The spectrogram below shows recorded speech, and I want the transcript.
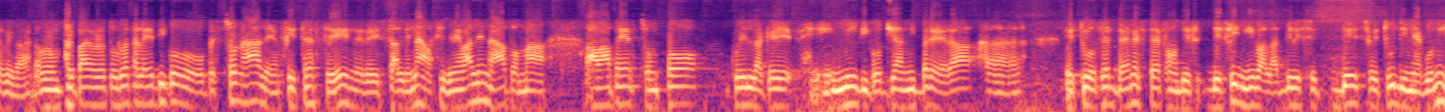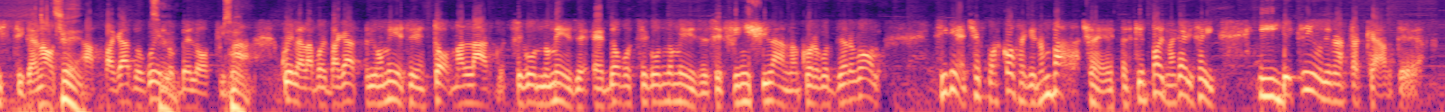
aveva un preparatore atletico personale, un fitness trainer, si allenava, si teneva allenato, ma aveva perso un po' quella che il mitico Gianni Brera, eh, e tu lo sai bene Stefano, de- definiva la desuetudine agonistica, no? cioè, ha pagato quello sì. Belotti, sì. ma quella la puoi pagare il primo mese, to, ma largo il secondo mese e dopo il secondo mese se finisci l'anno ancora con zero gol si viene, c'è qualcosa che non va, cioè, perché poi magari sai il declino di un attaccante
